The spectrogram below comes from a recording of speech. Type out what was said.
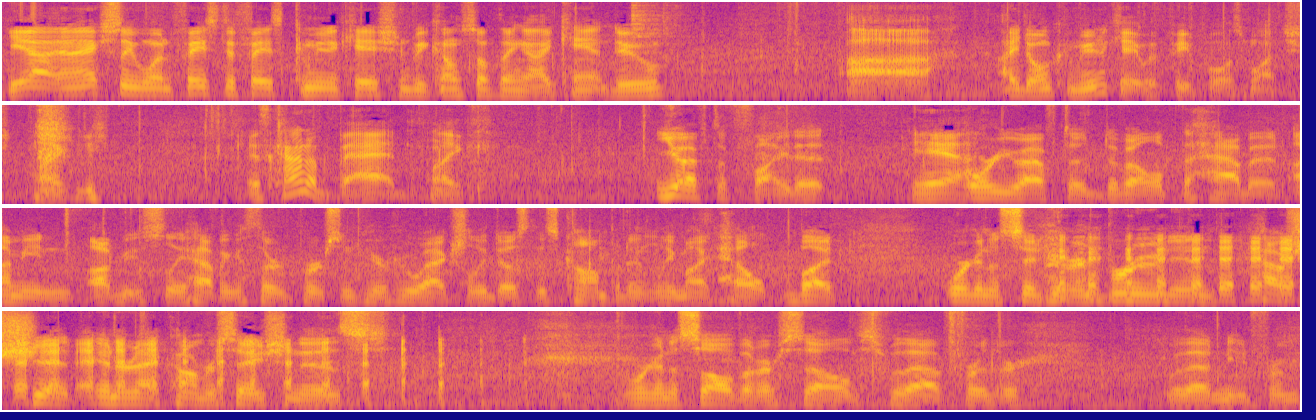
yeah, and actually, when face-to-face communication becomes something I can't do, uh, I don't communicate with people as much. Like, it's kind of bad. Like, You have to fight it. Yeah, or you have to develop the habit. I mean, obviously, having a third person here who actually does this competently might help, but we're going to sit here and brood in how shit internet conversation is. We're going to solve it ourselves without further, without need from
